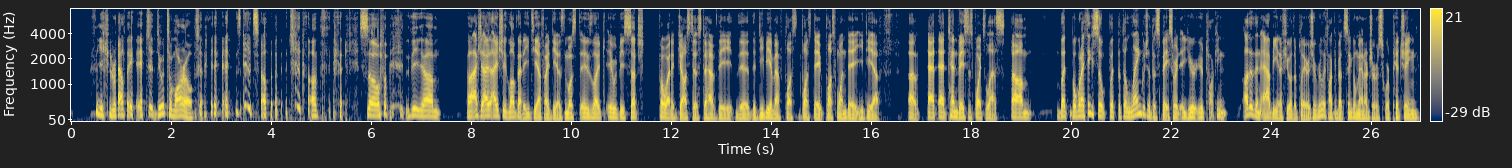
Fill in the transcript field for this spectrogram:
you can rally do it tomorrow so um, so the um uh, actually I, I actually love that etf idea it's the most is like it would be such poetic justice to have the the the dbmf plus plus day plus one day etf uh, at at 10 basis points less um but but what i think so but but the language of the space right you're you're talking other than abby and a few other players you're really talking about single managers who are pitching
